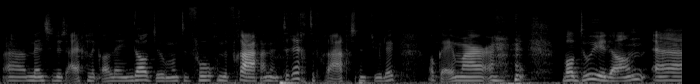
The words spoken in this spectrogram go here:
eh, mensen dus eigenlijk alleen dat doen. Want de volgende vraag, en een terechte vraag is natuurlijk... oké, maar wat doe je dan? Eh,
